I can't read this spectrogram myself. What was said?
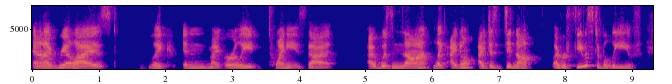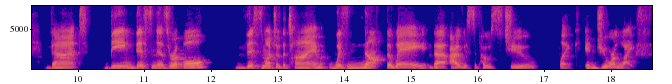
and i realized like in my early 20s that i was not like i don't i just did not i refused to believe that being this miserable this much of the time was not the way that i was supposed to like endure life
